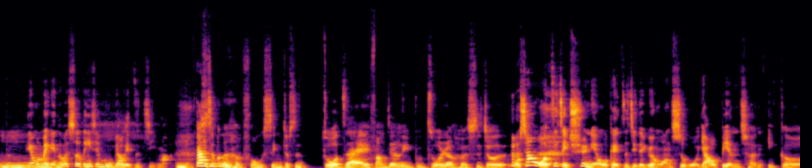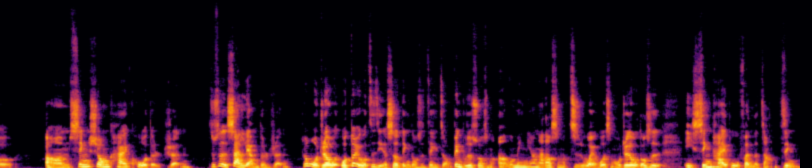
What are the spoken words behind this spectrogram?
的，嗯，因为我们每年都会设定一些目标给自己嘛。嗯，但还是不能很佛心，就是坐在房间里不做任何事就。我像我自己去年，我给自己的愿望是，我要变成一个嗯心胸开阔的人。就是善良的人。就我觉得我我对我自己的设定都是这种，并不是说什么，呃，我明年要拿到什么职位或什么。我觉得我都是以心态部分的长进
